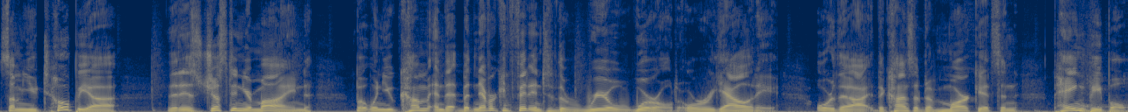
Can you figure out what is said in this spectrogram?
some utopia that is just in your mind but when you come and that but never can fit into the real world or reality or the uh, the concept of markets and paying people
